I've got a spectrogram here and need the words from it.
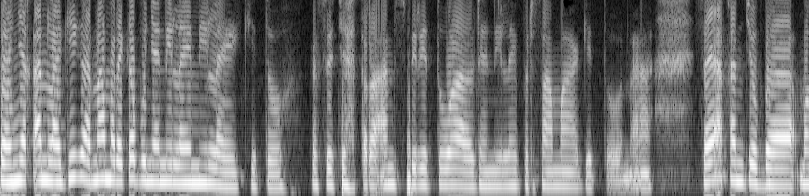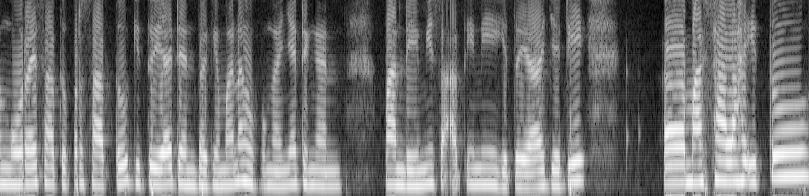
banyakkan lagi karena mereka punya nilai-nilai gitu kesejahteraan spiritual dan nilai bersama gitu. Nah, saya akan coba mengurai satu persatu gitu ya dan bagaimana hubungannya dengan pandemi saat ini gitu ya. Jadi uh, masalah itu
